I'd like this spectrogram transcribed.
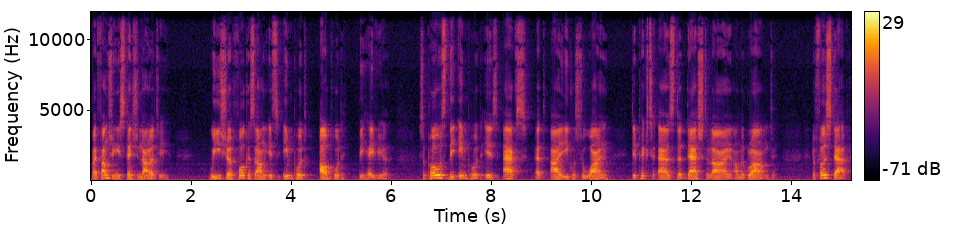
By function extensionality, we should focus on its input-output behavior. Suppose the input is x at i equals to 1, depicted as the dashed line on the ground. The first step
